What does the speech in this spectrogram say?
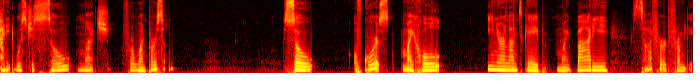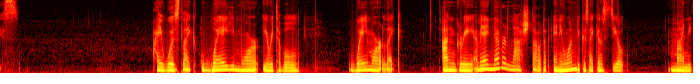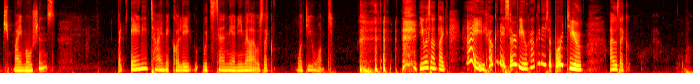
And it was just so much for one person. So, of course, my whole inner landscape, my body suffered from this. I was like way more irritable way more like angry. I mean, I never lashed out at anyone because I can still manage my emotions. But anytime a colleague would send me an email, I was like, What do you want? he was not like, Hi, how can I serve you? How can I support you? I was like,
